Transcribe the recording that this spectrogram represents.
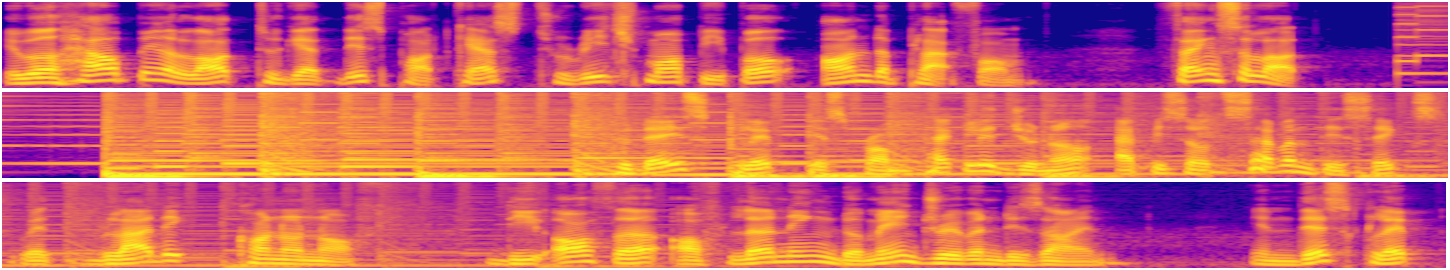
It will help me a lot to get this podcast to reach more people on the platform. Thanks a lot. Today's clip is from Tech Journal episode 76 with Vladik Khononov, the author of Learning Domain Driven Design. In this clip,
